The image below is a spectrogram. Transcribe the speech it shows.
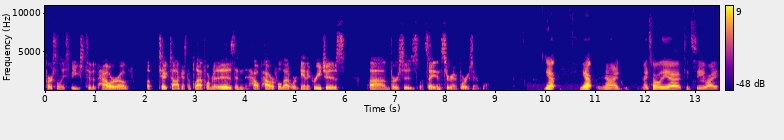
personally speaks to the power of of TikTok as the platform that it is, and how powerful that organic reach is, um, versus let's say Instagram, for example. Yep, yep. No, I I totally uh, could see why.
